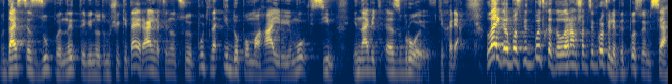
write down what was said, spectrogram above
вдасться зупинити війну, тому що Китай реально фінансує Путіна і допомагає йому всім, і навіть е, зброєю втіхаря. Лайк, репост, підписка, телеграм, шапці профілі. Підписуємося.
